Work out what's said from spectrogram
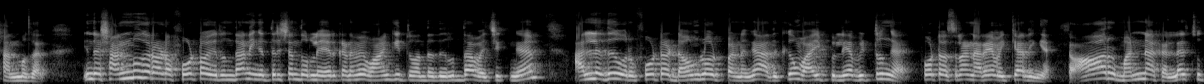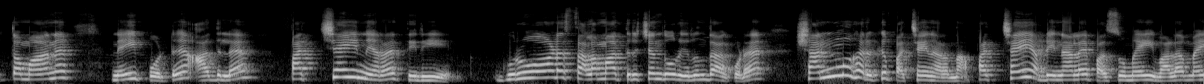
சண்முகர். இந்த சண்முகரோட ஃபோட்டோ இருந்தால் நீங்கள் திருச்செந்தூரில் ஏற்கனவே வாங்கிட்டு வந்தது இருந்தால் வச்சுக்கோங்க. அல்லது ஒரு ஃபோட்டோ டவுன்லோட் பண்ணுங்கள் அதுக்கும் வாய்ப்பு இல்லையா? விட்டுருங்க. ஃபோட்டோஸ்லாம் நிறைய வைக்காதீங்க. ஆறு மண்ணகல்ல சுத்தமான நெய் போட்டு அதில் பச்சை நிற திரி குருவோட ஸ்தலமாக திருச்செந்தூர் இருந்தால் கூட சண்முகருக்கு பச்சை நிறம் தான். பச்சை அப்படின்னாலே பசுமை வளமை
